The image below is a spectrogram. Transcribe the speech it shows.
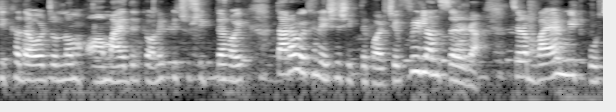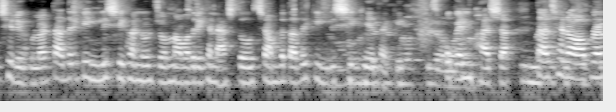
শিক্ষা দেওয়ার জন্য মায়েদেরকে অনেক কিছু শিখতে হয়। তারাও এখানে এসে শিখতে পারছে। ফ্রিলান্সাররা যারা বায়ার মিট করছে রেগুলার তাদেরকে ইংলিশ শেখানোর জন্য আমাদের এখানে আসতে হচ্ছে। আমরা তাদেরকে ইংলিশ শিখিয়ে থাকি স্পোকেন ভাষা। তাছাড়াও আপনার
